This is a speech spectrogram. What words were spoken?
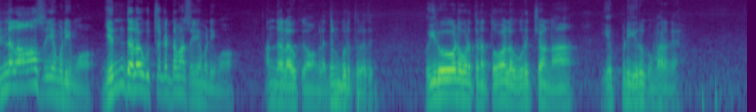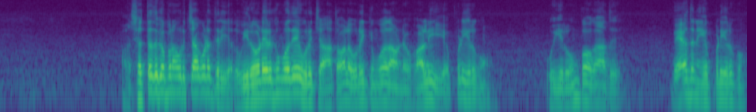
என்னெல்லாம் செய்ய முடியுமோ எந்த அளவுக்கு உச்சக்கட்டமாக செய்ய முடியுமோ அந்த அளவுக்கு அவங்கள துன்புறுத்துறது. உயிரோட ஒருத்தனை தோலை உரிச்சோன்னா எப்படி இருக்கும் பாருங்க. அவன் செத்ததுக்கப்புறம் உரிச்சா கூட தெரியாது. உயிரோடு இருக்கும்போதே உரிச்சா தோலை உரிக்கும் போது அவனுடைய வலி எப்படி இருக்கும்? உயிரும் போகாது. வேதனை எப்படி இருக்கும்?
